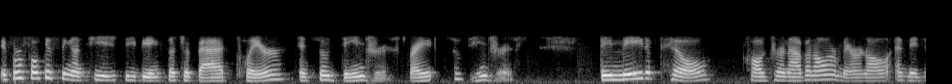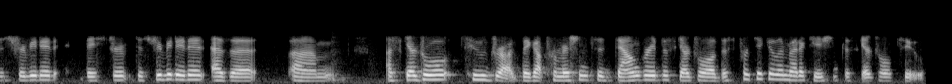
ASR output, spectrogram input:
if we're focusing on THC being such a bad player and so dangerous, right? So dangerous. They made a pill called dronabinol or Marinol, and they distributed they stri- distributed it as a um, a Schedule Two drug. They got permission to downgrade the schedule of this particular medication to Schedule Two,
